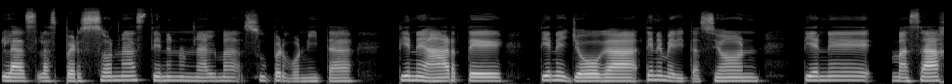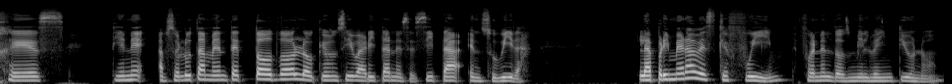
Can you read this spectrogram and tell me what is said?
las, las personas tienen un alma súper bonita, tiene arte, tiene yoga, tiene meditación, tiene masajes, tiene absolutamente todo lo que un sibarita necesita en su vida. La primera vez que fui fue en el 2021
